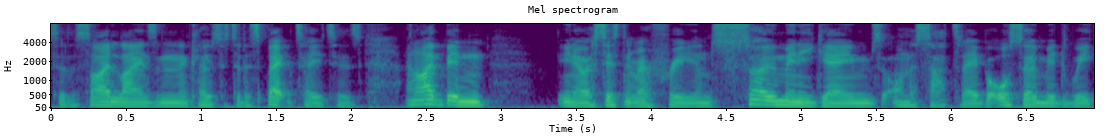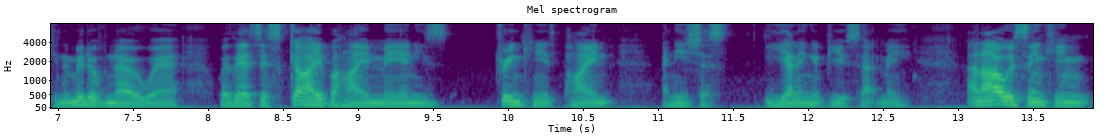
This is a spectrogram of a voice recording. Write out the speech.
to the sidelines and then closer to the spectators. And I've been, you know, assistant referee on so many games on a Saturday, but also midweek in the middle of nowhere, where there's this guy behind me and he's drinking his pint and he's just yelling abuse at me. And I was thinking,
